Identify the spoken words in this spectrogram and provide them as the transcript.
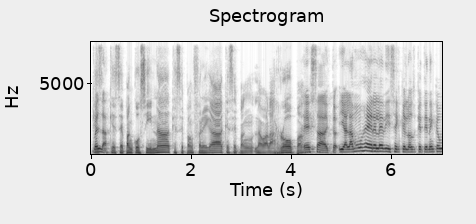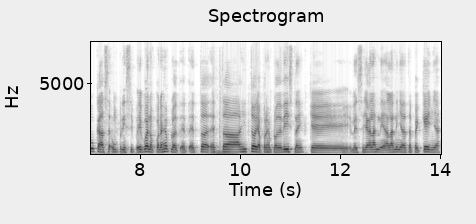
Que, ¿verdad? que sepan cocinar, que sepan fregar, que sepan lavar la ropa. Exacto. Y a las mujeres le dicen que los que tienen que buscarse un príncipe. Y bueno, por ejemplo, esta, esta historia, por ejemplo, de Disney, que le enseñan a las, a las niñas desde pequeñas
